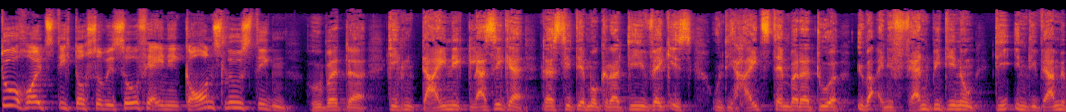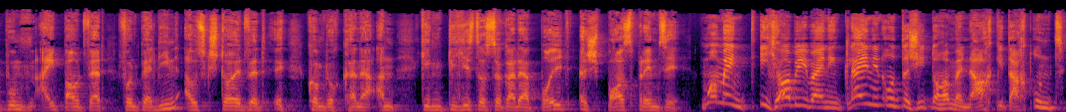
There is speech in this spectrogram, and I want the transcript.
du hältst dich doch sowieso für einen ganz lustigen. Huberter, gegen deine Klassiker, dass die Demokratie weg ist und die Heiztemperatur über eine Fernbedienung, die in die Wärmepumpen eingebaut wird, von Berlin ausgesteuert wird, kommt doch keiner an. Gegen dich ist doch sogar der Bolt eine Spaßbremse. Moment, ich habe über einen kleinen Unterschied noch einmal nachgedacht und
